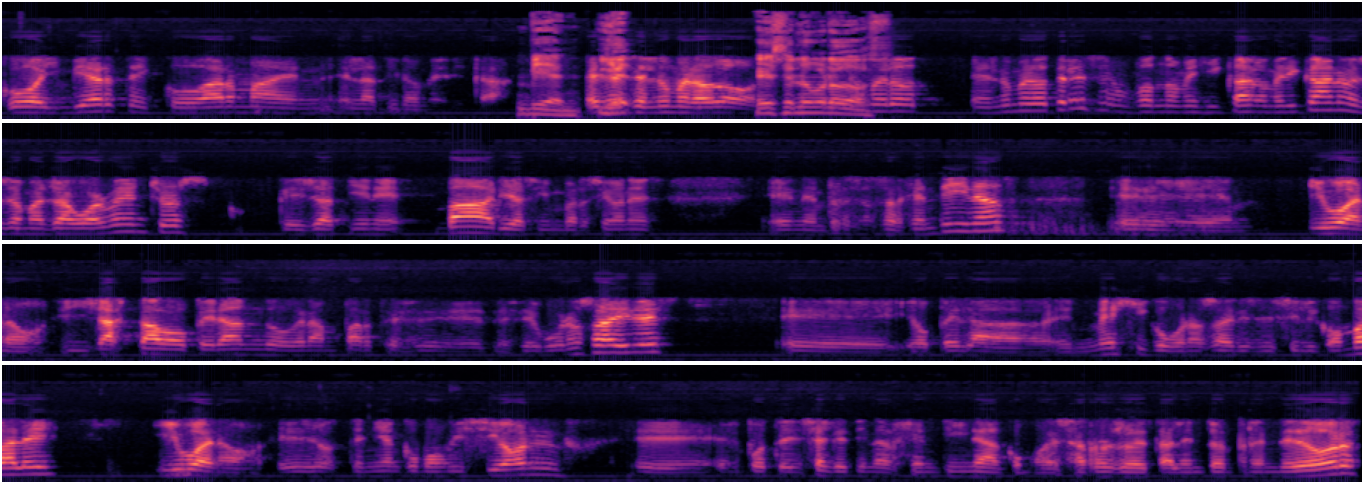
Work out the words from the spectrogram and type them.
co-invierte y co-arma en, en Latinoamérica. Bien. Ese Y- es el número dos. es el número dos. Número, el número tres es un fondo mexicano-americano que se llama Jaguar Ventures, que ya tiene varias inversiones en empresas argentinas. y bueno, y ya estaba operando gran parte desde, desde Buenos Aires. Eh, y opera en México, Buenos Aires y Silicon Valley. Y bueno, ellos tenían como visión eh, el potencial que tiene Argentina como desarrollo de talento emprendedor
